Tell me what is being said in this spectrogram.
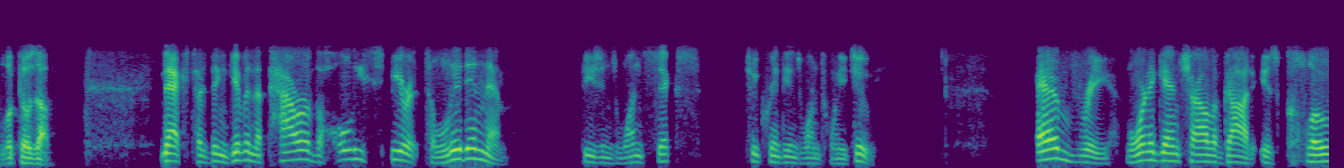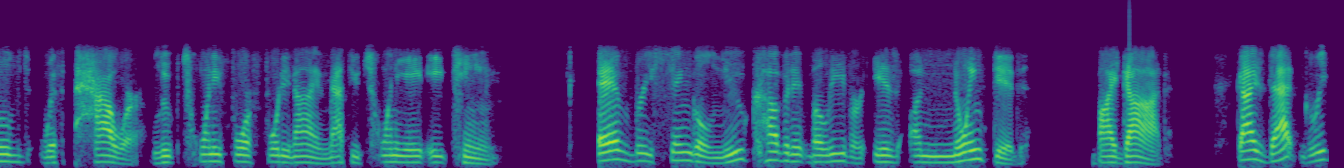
Look those up. Next, has been given the power of the Holy Spirit to live in them. Ephesians 1:6, 2 Corinthians 1:22. Every born again child of God is clothed with power. Luke 24:49, Matthew 28:18 every single new covenant believer is anointed by God. Guys, that Greek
